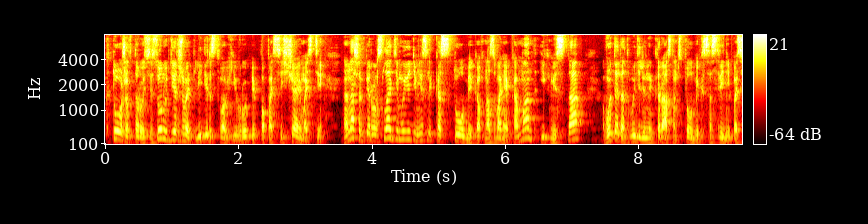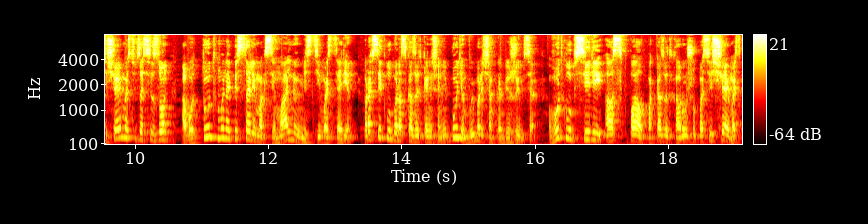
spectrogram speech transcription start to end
кто же второй сезон удерживает лидерство в Европе по посещаемости. На нашем первом слайде мы видим несколько столбиков, названия команд, их места – вот этот выделенный красным столбик со средней посещаемостью за сезон, а вот тут мы написали максимальную вместимость арен. Про все клубы рассказывать, конечно, не будем, выборочно пробежимся. Вот клуб серии А спал, показывает хорошую посещаемость.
